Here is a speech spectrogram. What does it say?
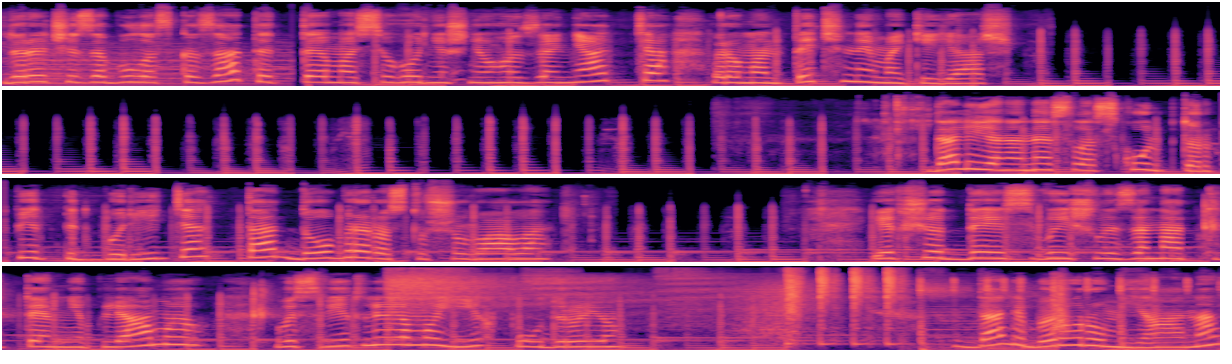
До речі, забула сказати, тема сьогоднішнього заняття романтичний макіяж. Далі я нанесла скульптор під підборіддя та добре розтушувала. Якщо десь вийшли занадто темні плями, висвітлюємо їх пудрою. Далі беру рум'яна.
